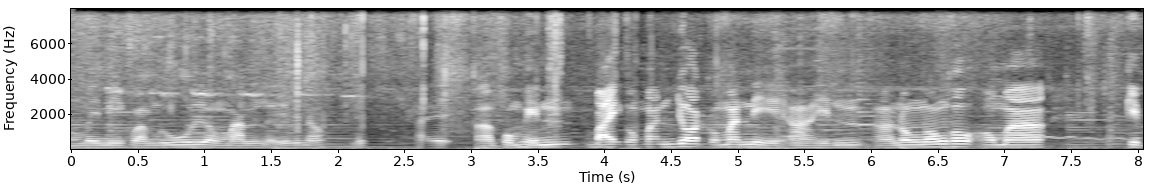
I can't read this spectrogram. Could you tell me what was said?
มไม่มีความรู้เรื่องมันเลยพี่น้องนี่ ไออ่าผมเห็นใบของมันยอดของมันนี่อ่าเห็นอ่าน้องๆเขาเอามาเก็บ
